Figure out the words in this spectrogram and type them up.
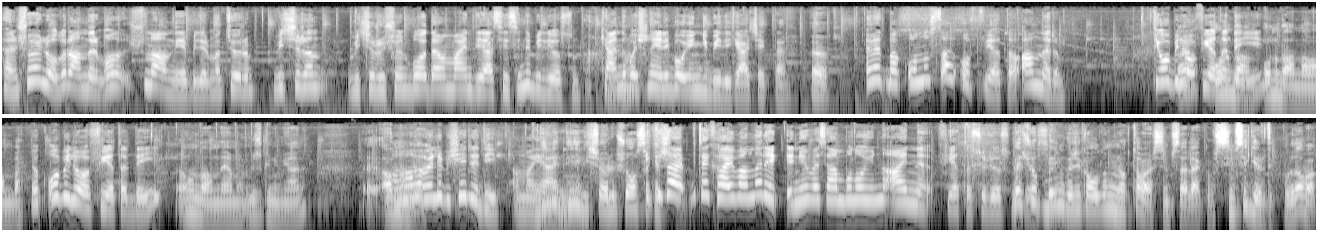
hani şöyle olur anlarım. O, şunu anlayabilirim. Atıyorum Witcher'ın Witcher 3'ün Blood and Wine DLC'sini biliyorsun. Kendi başına yeni bir oyun gibiydi gerçekten. Evet. Evet bak onu sat o fiyata anlarım. Ki o bile Ben o fiyata onu da, değil. onu da anlamam ben. Yok o bile o fiyata değil. Onu da anlayamam. Üzgünüm yani. Ee, Aa, öyle bir şey de değil ama yani. Değil değil. Hiç öyle bir şey olsa Bir, keşke. bir tek hayvanlar ekleniyor ve sen bunu oyunla aynı fiyata sürüyorsun. Ve çok benim gıcık olduğum bir nokta var Sims'le alakalı. Sims'e girdik burada ama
